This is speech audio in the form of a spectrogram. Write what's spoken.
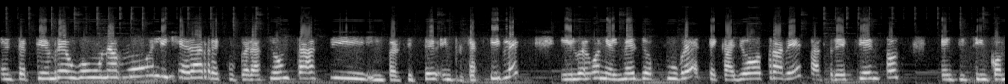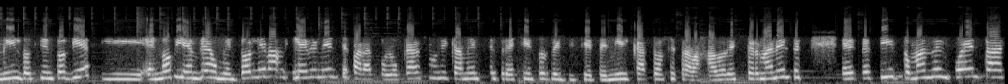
en septiembre hubo una muy ligera recuperación casi imperceptible y luego en el mes de octubre se cayó otra vez a 300 25.210 y en noviembre aumentó levemente para colocarse únicamente en 327.014 trabajadores permanentes. Es decir, tomando en cuenta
